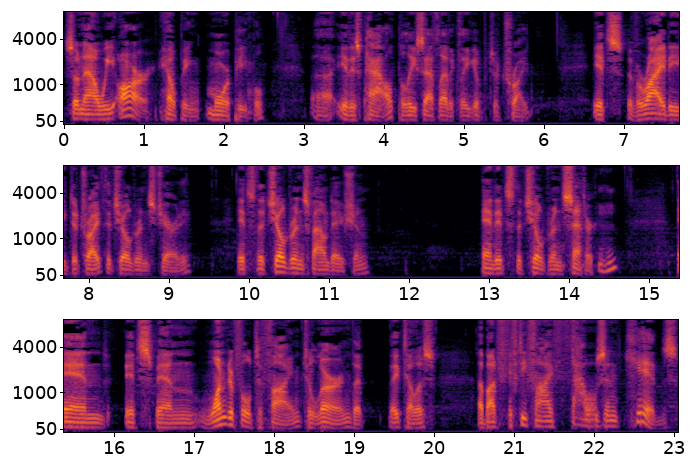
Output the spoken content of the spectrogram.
So now we are helping more people. Uh, it is PAL, Police Athletic League of Detroit. It's Variety Detroit, the children's charity. It's the Children's Foundation. And it's the Children's Center. Mm-hmm. And it's been wonderful to find, to learn that they tell us about 55,000 kids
